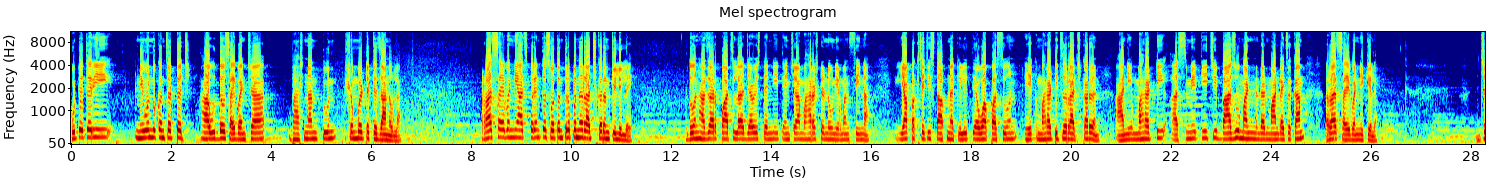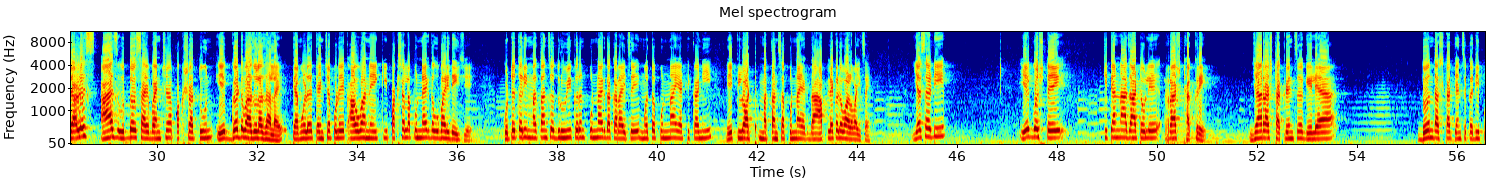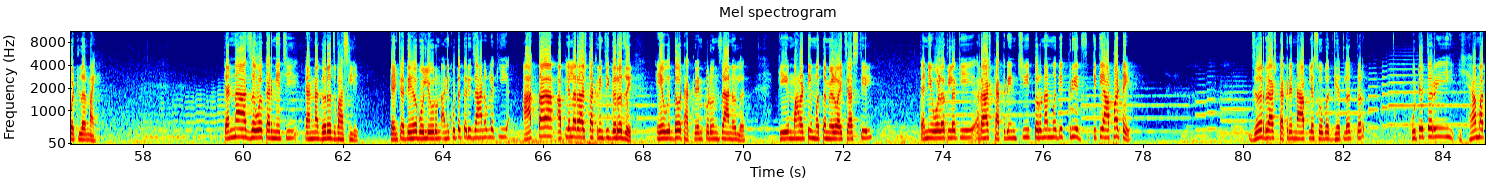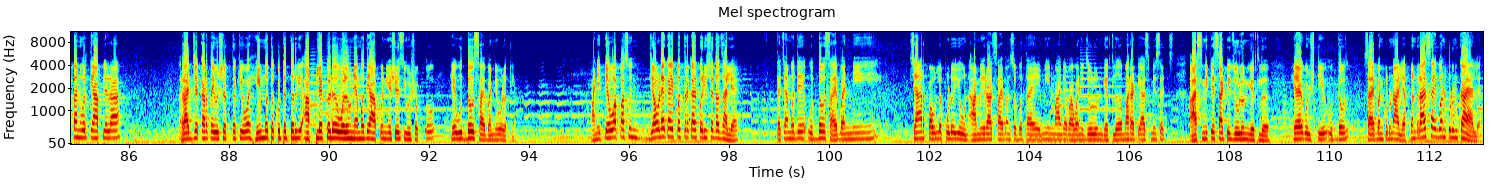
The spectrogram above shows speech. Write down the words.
कुठेतरी निवडणुकांचा टच हा उद्धव साहेबांच्या भाषणांतून शंभर टक्के जाणवला. राजसाहेबांनी आजपर्यंत स्वतंत्रपणे राजकारण केलेलं आहे. दोन हजार पाचला ज्यावेळेस त्यांनी त्यांच्या महाराष्ट्र नवनिर्माण सेना या पक्षाची स्थापना केली तेव्हापासून एक मराठीचं राजकारण आणि मराठी अस्मितेची बाजू मांड मांडायचं काम राजसाहेबांनी केलं. ज्यावेळेस आज उद्धव साहेबांच्या पक्षातून एक गट बाजूला झालाय त्यामुळे त्यांच्यापुढे एक आव्हान आहे की पक्षाला पुन्हा एकदा उभारी द्यायची आहे. कुठेतरी मतांचं ध्रुवीकरण पुन्हा एकदा करायचंय मतं पुन्हा या ठिकाणी एक लॉट मतांचा पुन्हा एकदा आपल्याकडे वाळवायचा आहे यासाठी एक गोष्ट आहे की त्यांना आज आठवले राज ठाकरे. ज्या राज ठाकरेंचं गेल्या दोन दशकात त्यांचं कधी पटलं नाही. त्यांना आज जवळ करण्याची त्यांना गरज भासली. त्यांच्या देहबोलीवरून आणि कुठंतरी जाणवलं की आता आपल्याला राज ठाकरेंची गरज आहे. हे उद्धव ठाकरेंकडून जाणवलं की मराठी मतं मिळवायची असतील. त्यांनी ओळखलं की राज ठाकरेंची तरुणांमध्ये क्रेज किती अफाट आहे. जर राज ठाकरेंना आपल्यासोबत घेतलं तर कुठेतरी ह्या मतांवरती आपल्याला राज्य करता येऊ शकतं किंवा हे मतं कुठंतरी आपल्याकडं वळवण्यामध्ये आपण यशस्वी होऊ शकतो हे उद्धव साहेबांनी ओळखलं. आणि तेव्हापासून जेवढ्या काही पत्रकार परिषदा झाल्या त्याच्यामध्ये उद्धव साहेबांनी चार पावलं पुढं येऊन आम्ही राजसाहेबांसोबत आहे मी माझ्या भावाने जुळून घेतलं मराठी अस्मिसाठी अस्मितेसाठी जुळून घेतलं ह्या गोष्टी उद्धव साहेबांकडून आल्या. पण राजसाहेबांकडून काय आल्या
